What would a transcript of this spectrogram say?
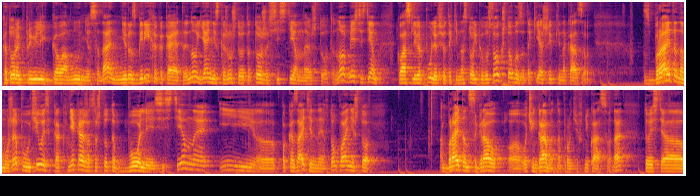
которые привели к голам Нунеса, да, неразбериха какая-то, но я не скажу, что это тоже системное что-то. Но вместе с тем класс Ливерпуля все-таки настолько высок, чтобы за такие ошибки наказывать. С Брайтоном уже получилось, как мне кажется, что-то более системное и э, показательное в том плане, что Брайтон сыграл э, очень грамотно против Ньюкасла, да, то есть э,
